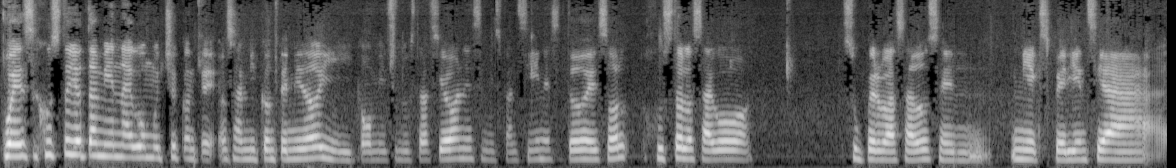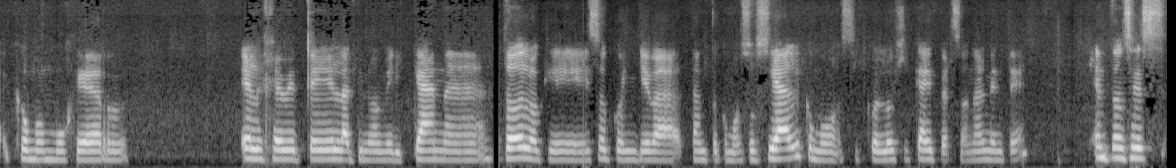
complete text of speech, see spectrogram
Pues justo yo también hago mucho o sea, mi contenido y como mis ilustraciones y mis fanzines y todo eso, justo los hago súper basados en mi experiencia como mujer LGBT latinoamericana, todo lo que eso conlleva tanto como social como psicológica y personalmente. Entonces,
